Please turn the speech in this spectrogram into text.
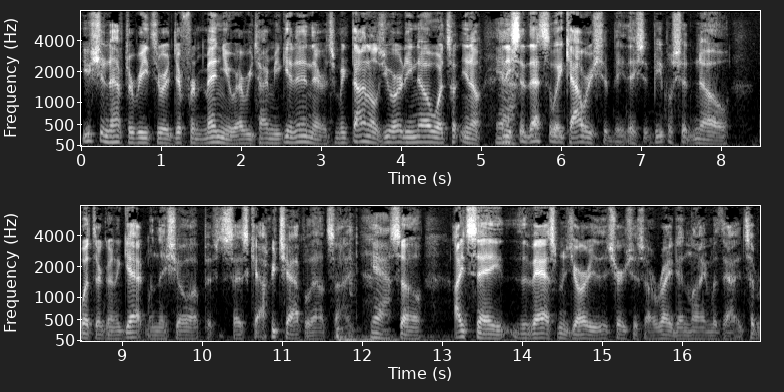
you shouldn't have to read through a different menu every time you get in there. It's McDonald's. You already know what's, you know. And he said that's the way Calvary should be. They should People should know what they're going to get when they show up if it says Calvary Chapel outside. Yeah. So I'd say the vast majority of the churches are right in line with that. It's a,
